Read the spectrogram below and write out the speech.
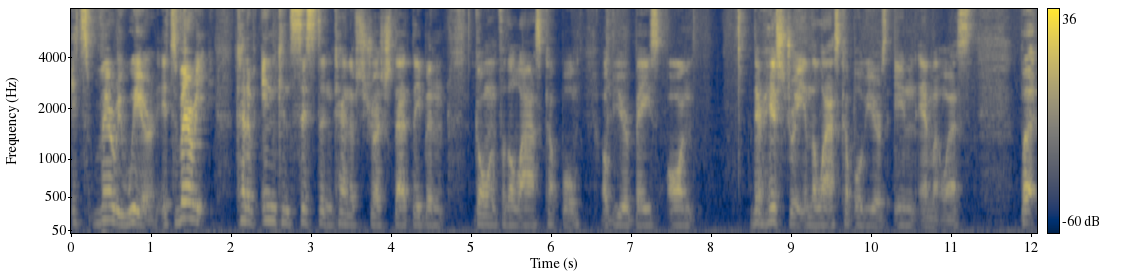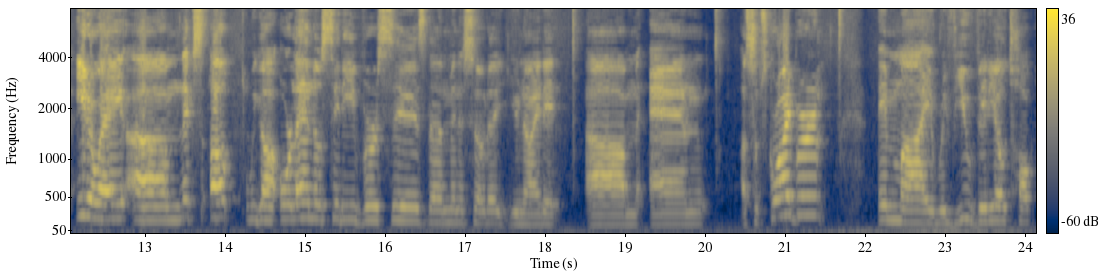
it's very weird. It's very kind of inconsistent kind of stretch that they've been going for the last couple of year based on their history in the last couple of years in MLS. But either way, um, next up we got Orlando City versus the Minnesota United. Um, and a subscriber in my review video talked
